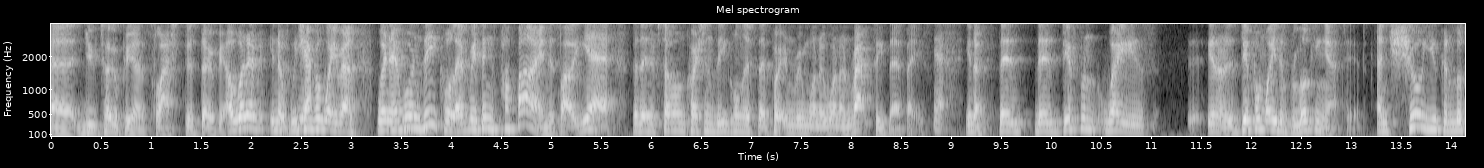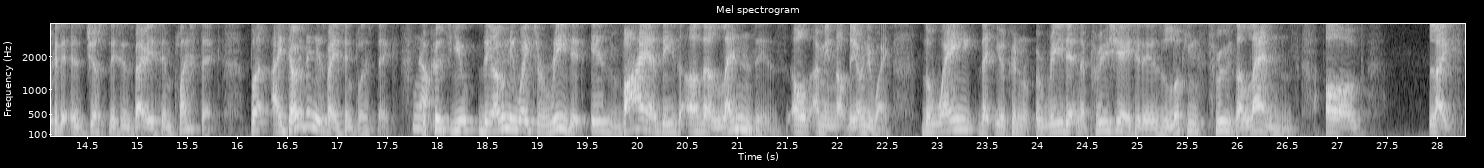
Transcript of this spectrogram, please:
uh, utopia slash dystopia or whatever you know whichever Yeah. way around when everyone's equal everything's fine it's like yeah but then if someone questions equalness they're put in room 101 and rats eat their face Yeah. you know there's there's different ways you know there's different ways of looking at it and sure you can look at it as just this is very simplistic but i don't think it's very simplistic No. because you the only way to read it is via these other lenses or i mean not the only way the way that you can read it and appreciate it is looking through the lens of like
